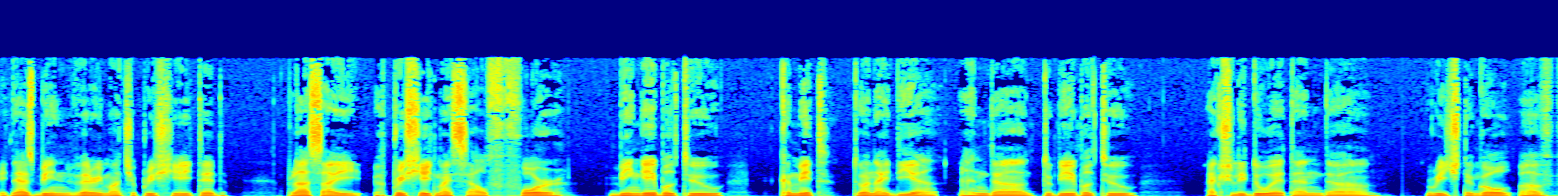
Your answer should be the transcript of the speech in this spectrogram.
it has been very much appreciated. Plus, I appreciate myself for being able to commit to an idea and uh, to be able to actually do it and uh, reach the goal of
